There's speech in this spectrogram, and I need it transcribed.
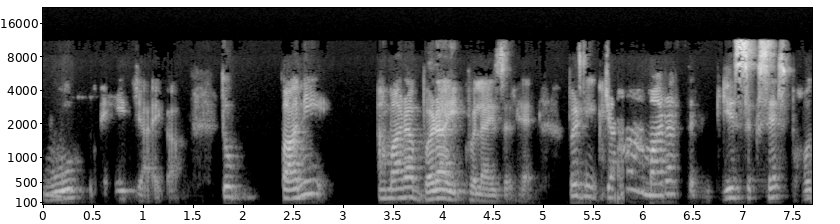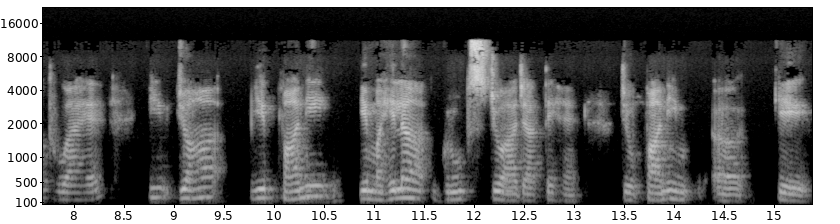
वो हम्म। नहीं जाएगा। तो पानी हमारा बड़ा इक्वलाइजर है। पर जहाँ हमारा ये सक्सेस बहुत हुआ है कि जहाँ ये पानी ये महिला ग्रुप्स जो आ जाते हैं जो पानी आ, के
